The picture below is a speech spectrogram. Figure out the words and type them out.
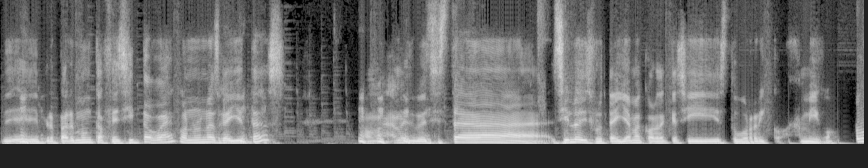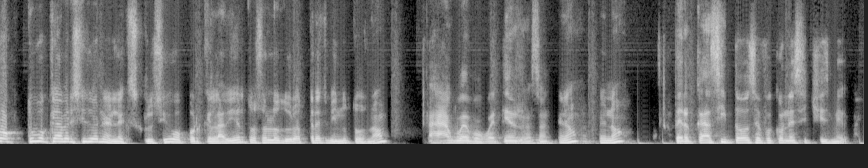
de prepararme un cafecito, güey, con unas galletas. No mames, güey, sí está, sí lo disfruté. Ya me acordé que sí estuvo rico, amigo. Tuvo, tuvo que haber sido en el exclusivo porque el abierto solo duró tres minutos, ¿no? Ah, huevo, güey, tienes razón. ¿Sí, ¿No? ¿Sí, ¿No? Pero casi todo se fue con ese chisme, güey.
